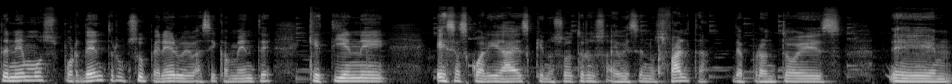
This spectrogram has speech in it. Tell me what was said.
tenemos por dentro un superhéroe básicamente que tiene esas cualidades que nosotros a veces nos falta. De pronto es eh,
